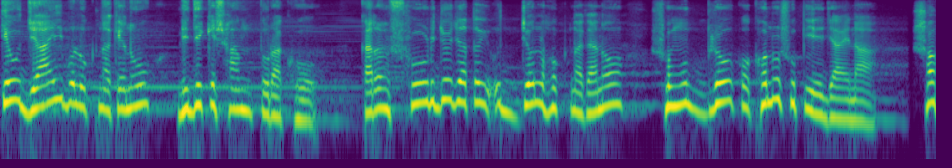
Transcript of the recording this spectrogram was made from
কেউ যাই বলুক না কেন, নিজেকে শান্ত রাখো। কারণ সূর্য যতই উজ্জ্বল হোক না কেন, সমুদ্র কখনো শুকিয়ে যায় না। সব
